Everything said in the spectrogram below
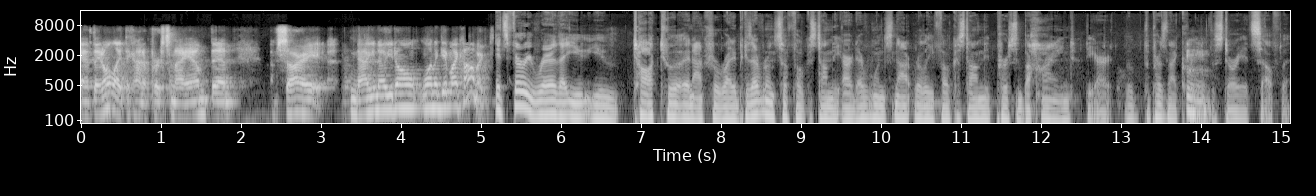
And if they don't like the kind of person I am, then I'm sorry. Now you know you don't want to get my comic. It's very rare that you you talk to an actual writer because everyone's so focused on the art. Everyone's not really focused on the person behind the art, the, the person that created mm-hmm. the story itself. But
